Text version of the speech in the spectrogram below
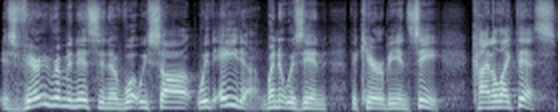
is very reminiscent of what we saw with Eta when it was in the Caribbean Sea, kind of like this.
